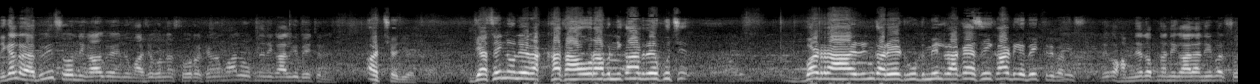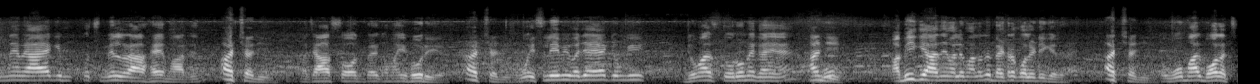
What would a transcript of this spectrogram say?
निकल रहा है अभी भी स्टोर निकाल रहे हैं जो माशों स्टोर रखे हैं माल वो अपने निकाल के बेच रहे हैं। अच्छा जी अच्छा। जैसे इन्होंने रखा था और अब निकाल रहे कुछ बढ़ रहा है इनका रेट रूट मिल रहा है ऐसे ही काट के बेच रहे देखो हमने तो अपना निकाला नहीं पर सुनने में आया कि कुछ मिल रहा है मार्जिन अच्छा जी। पचास सौ रुपए कमाई हो रही है। अच्छा जी। वो इसलिए भी वजह है क्योंकि जो माल स्टोरों में गए हैं हाँ जी। अभी के आने वाले मालों से बेटर क्वालिटी के थे। अच्छा जी। तो वो माल बहुत अच्छे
